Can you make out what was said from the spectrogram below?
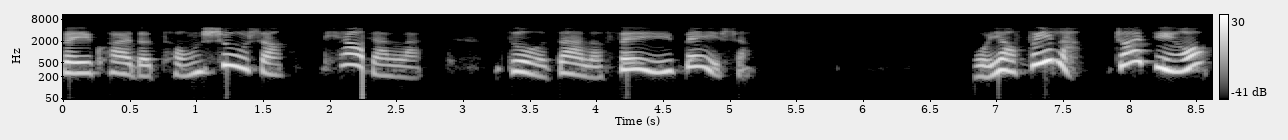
飞快的从树上跳下来，坐在了飞鱼背上。我要飞了，抓紧哦！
